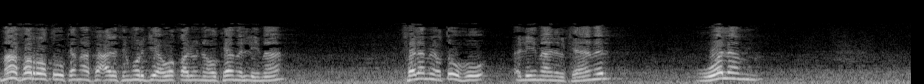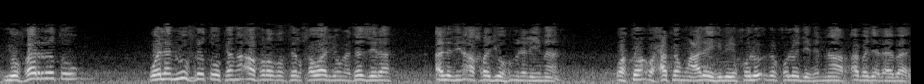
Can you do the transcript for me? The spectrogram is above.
ما فرطوا كما فعلت المرجئة وقالوا أنه كامل الإيمان فلم يعطوه الإيمان الكامل ولم يفرطوا ولم يفرطوا كما أفرطت الخوارج والمعتزلة الذين أخرجوه من الإيمان وحكموا عليه بالخلود في النار أبد الآباد.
